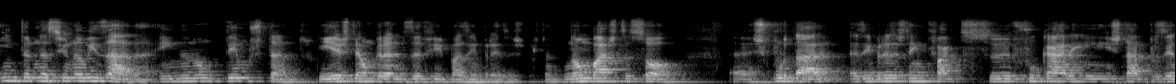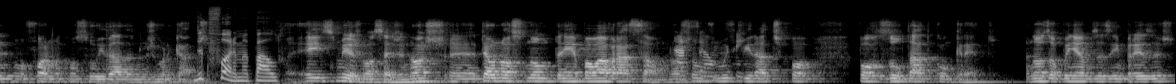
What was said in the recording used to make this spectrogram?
internacionalizada ainda não temos tanto. E este é um grande desafio para as empresas. Portanto, não basta só exportar, as empresas têm de facto se focar em estar presente de uma forma consolidada nos mercados. De que forma, Paulo? É isso mesmo, ou seja, nós, eh, até o nosso nome tem a palavra ação, nós ação, somos muito sim. virados para o, para o resultado concreto. Nós apanhamos as empresas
